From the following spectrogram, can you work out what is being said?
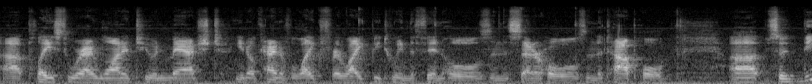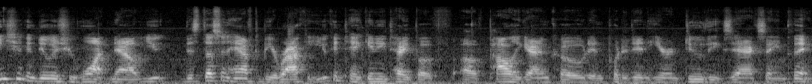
uh, placed where I wanted to and matched, you know, kind of like for like between the fin holes and the center holes and the top hole. Uh, so these you can do as you want. Now, you this doesn't have to be a. You can take any type of, of polygon code and put it in here and do the exact same thing.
